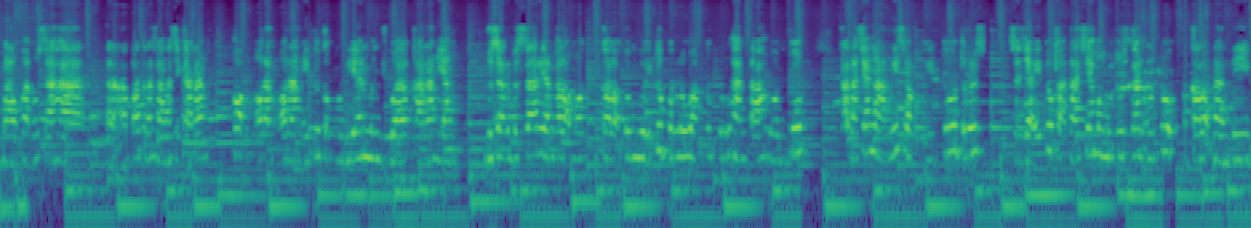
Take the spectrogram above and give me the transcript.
melakukan usaha ter apa transplantasi karang kok orang-orang itu kemudian menjual karang yang besar-besar yang kalau mau kalau tumbuh itu perlu waktu puluhan tahun tuh Kak Tasya nangis waktu itu terus sejak itu Kak Tasya memutuskan untuk kalau nanti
